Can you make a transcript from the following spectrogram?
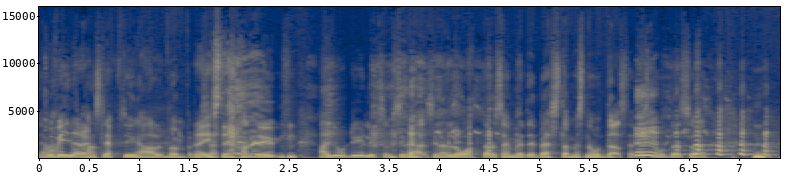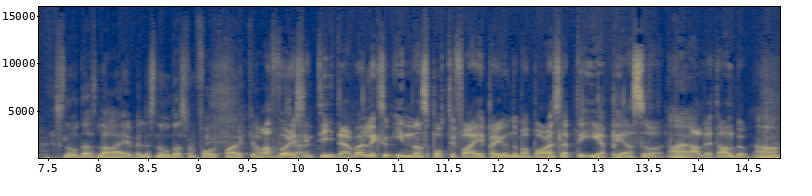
Ja, Gå han, vidare. Han släppte ju inga album på det Nej, sättet. Han, det är ju, han gjorde ju liksom sina, sina låtar och sen blev det bästa med Snoddas. Eller Snoddas, och, snoddas live eller Snoddas från Folkparken. Han var före Liksom. sin tid. Det var liksom innan Spotify-perioden, då man bara släppte EPs och Ja, ja. aldrig ett album. Ja.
